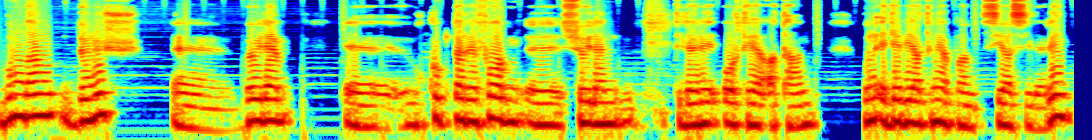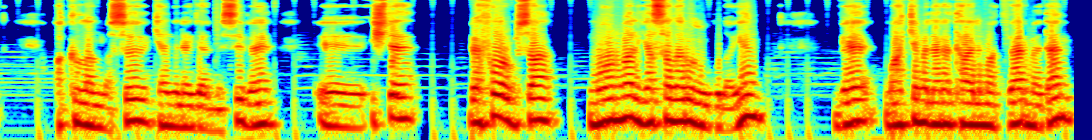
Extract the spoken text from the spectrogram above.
Bundan dönüş e, böyle e, hukukta reform e, söylentileri ortaya atan, bunun edebiyatını yapan siyasilerin akıllanması, kendine gelmesi ve e, işte reformsa normal yasaları uygulayın ve mahkemelere talimat vermeden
